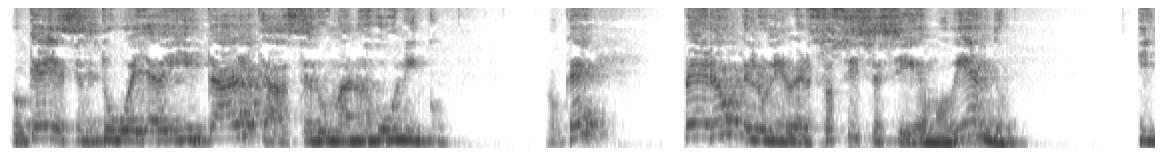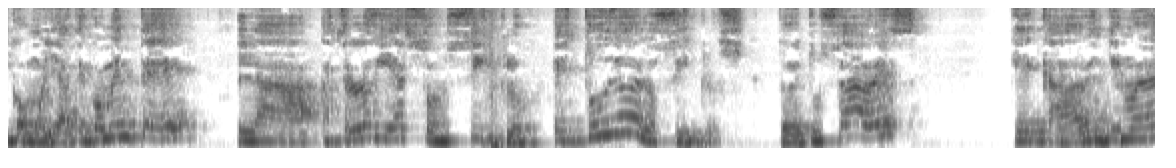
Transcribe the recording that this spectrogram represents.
¿Ok? Esa es tu huella digital. Cada ser humano es único. ¿ok? Pero el universo sí se sigue moviendo. Y como ya te comenté, la astrología son ciclos, estudio de los ciclos. Entonces tú sabes que cada 29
